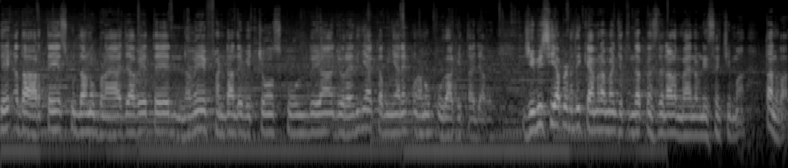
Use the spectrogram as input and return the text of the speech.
ਦੇ ਆਧਾਰ ਤੇ ਸਕੂਲਾਂ ਨੂੰ ਬਣਾਇਆ ਜਾਵੇ ਤੇ ਨਵੇਂ ਫੰਡਾਂ ਦੇ ਵਿੱਚੋਂ ਸਕੂਲ ਦੀਆਂ ਜੋ ਰਹਿੰਦੀਆਂ ਕਮੀਆਂ ਨੇ ਉਹਨਾਂ ਨੂੰ ਪੂਰਾ ਕੀਤਾ ਜਾਵੇ। ਜੀਬੀਸੀ ਅਪਡੇਟ ਦੀ ਕੈਮਰਾਮੈਨ ਜਤਿੰਦਰ ਪ੍ਰਿੰਸ ਦੇ ਨਾਲ ਮੈਂ ਨਵਨੀਤ ਸਿੰਘ ਚੀਮਾ। ਧੰਨਵਾਦ।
